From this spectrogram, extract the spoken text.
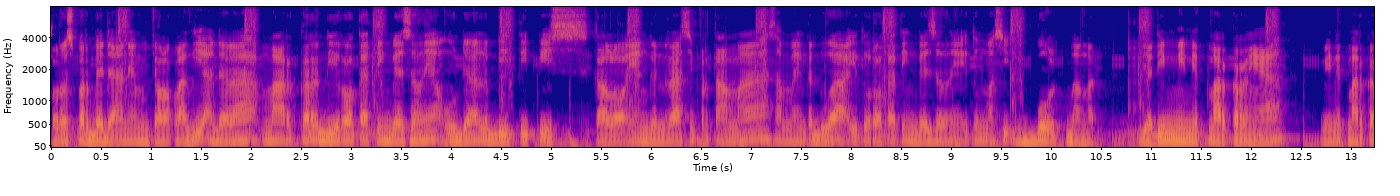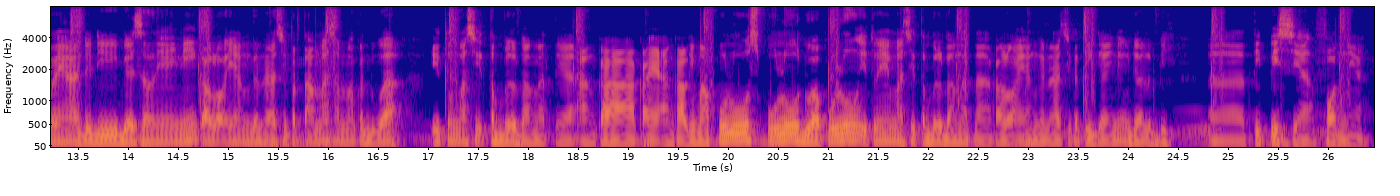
Terus perbedaan yang mencolok lagi adalah marker di rotating bezelnya udah lebih tipis. Kalau yang generasi pertama sama yang kedua itu rotating bezelnya itu masih bold banget jadi minute markernya minute marker yang ada di bezelnya ini kalau yang generasi pertama sama kedua itu masih tebel banget ya. Angka kayak angka 50 10 20 itunya masih tebel banget. Nah kalau yang generasi ketiga ini udah lebih uh, tipis ya fontnya.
